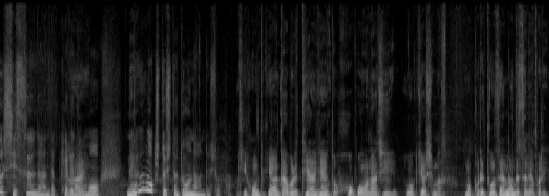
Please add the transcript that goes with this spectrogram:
指数なんだけれども、はい、値動きとしてはどうなんでしょうか？基本的には WTA 原油とほぼ同じ動きをします。まあ、これ当然なんですねやっぱり、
